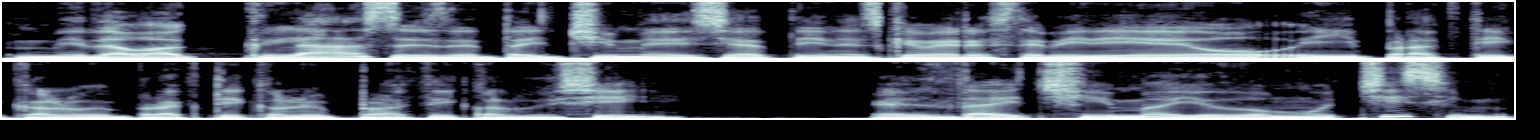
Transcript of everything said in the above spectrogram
me daba clases de Tai Chi, me decía, tienes que ver este video y practícalo y practícalo y practícalo. Y sí, el Tai Chi me ayudó muchísimo.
